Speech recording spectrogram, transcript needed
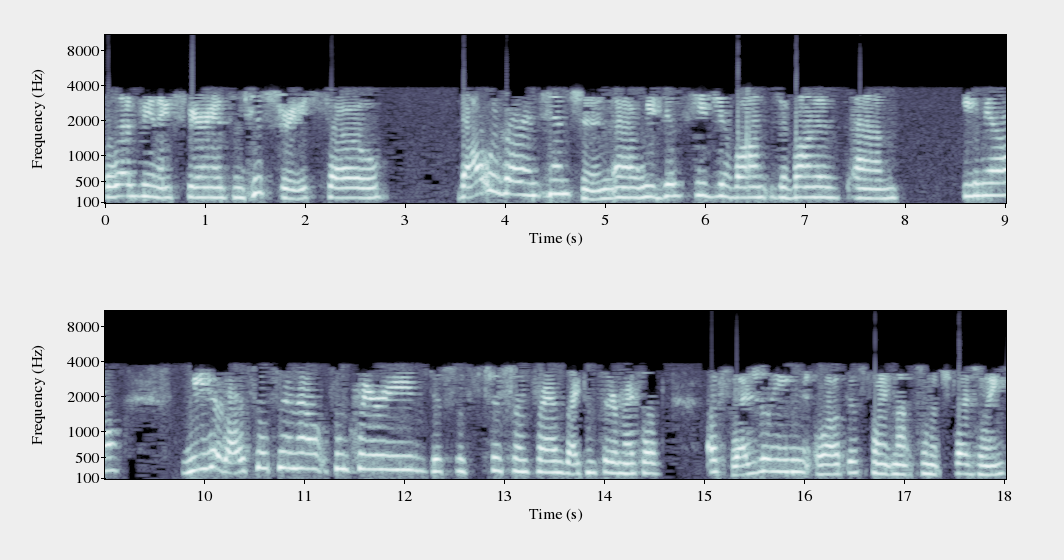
the lesbian experience and history. So that was our intention. Uh, we did see Giovanna's um, email. We had also sent out some queries just to, to some friends. I consider myself a fledgling, well, at this point, not so much fledgling,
